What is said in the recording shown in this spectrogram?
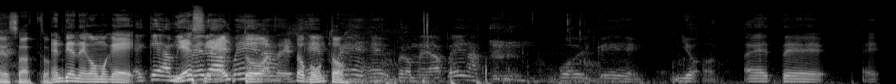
Exacto. ¿Entiendes? Como que. Es que a mí y me es da cierto pena, hasta cierto punto. eh, pero me da pena porque yo, este, eh,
